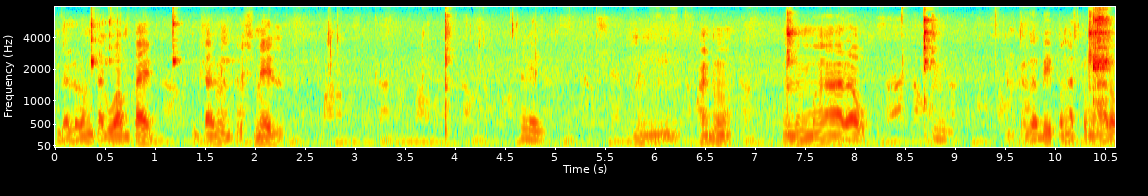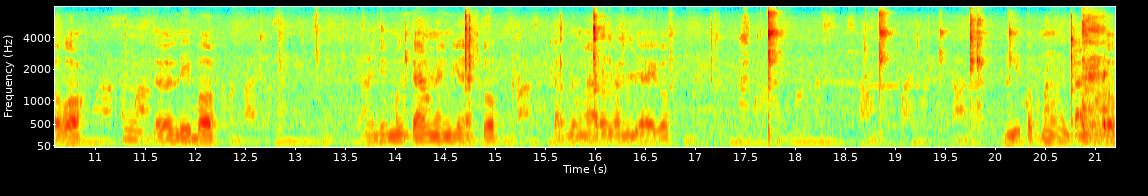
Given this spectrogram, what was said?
dalawang tagwang 5, magkano yung 3 mil. Ayun. Nung, ano, unang mga araw, Mm. kagabi, pangatlong araw ko, Mm. dalawang libo. Hindi magkano na yung ginas ko. Tatlong araw lang yung biyay ko. Hindi pa puno yung tangke ko.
